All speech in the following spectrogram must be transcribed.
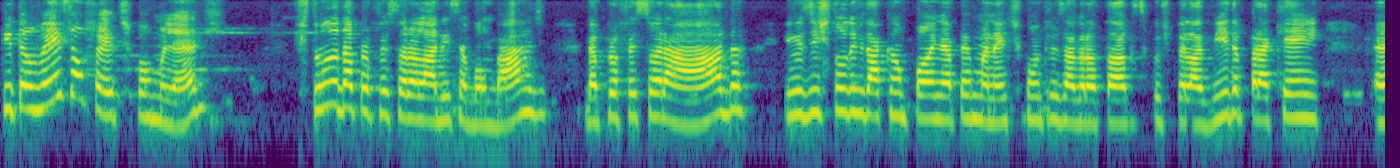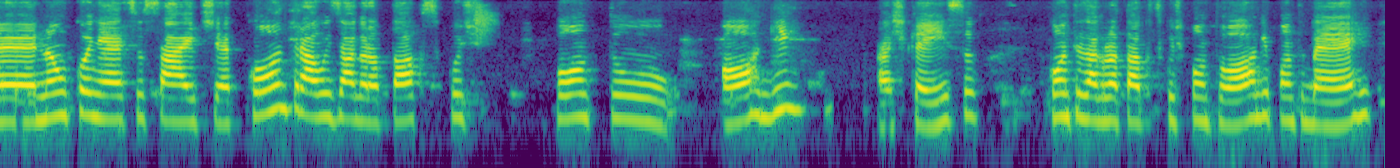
que também são feitos por mulheres, estudo da professora Larissa Bombardi, da professora Ada, e os estudos da campanha permanente contra os agrotóxicos pela vida. Para quem é, não conhece o site, é contraosagrotóxicos.org, acho que é isso, contra os agrotóxicos.org.br,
